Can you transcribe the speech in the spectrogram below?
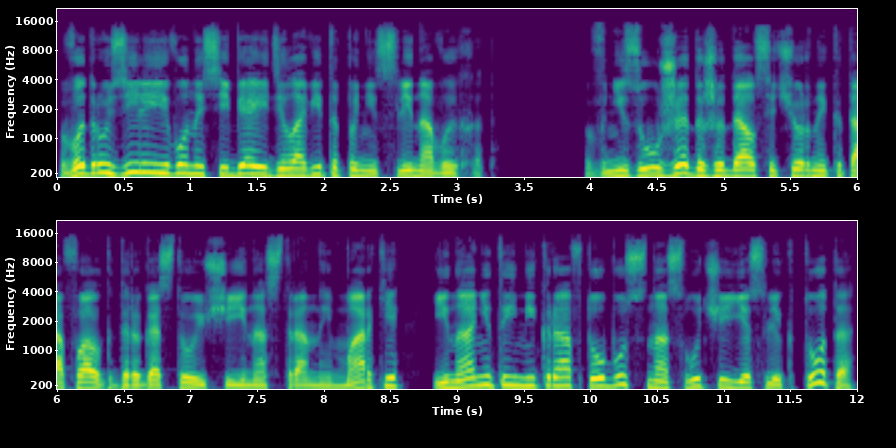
водрузили его на себя и деловито понесли на выход. Внизу уже дожидался черный катафалк дорогостоящей иностранной марки и нанятый микроавтобус на случай, если кто-то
